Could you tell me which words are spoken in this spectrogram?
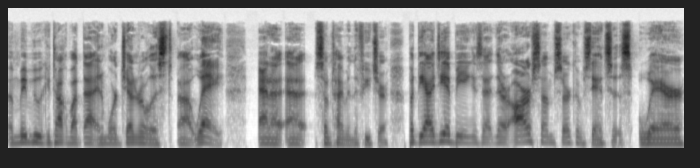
and maybe we could talk about that in a more generalist uh, way at a, at sometime in the future. But the idea being is that there are some circumstances where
